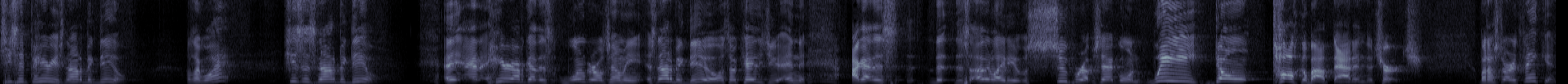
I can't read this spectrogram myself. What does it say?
She said, Perry, it's not a big deal. I was like, what? She said, it's not a big deal. And, and, here I've got this one girl tell me, it's not a big deal. It's okay that you, and I got this, this other lady that was super upset going, we don't talk about that in the church. But I started thinking,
